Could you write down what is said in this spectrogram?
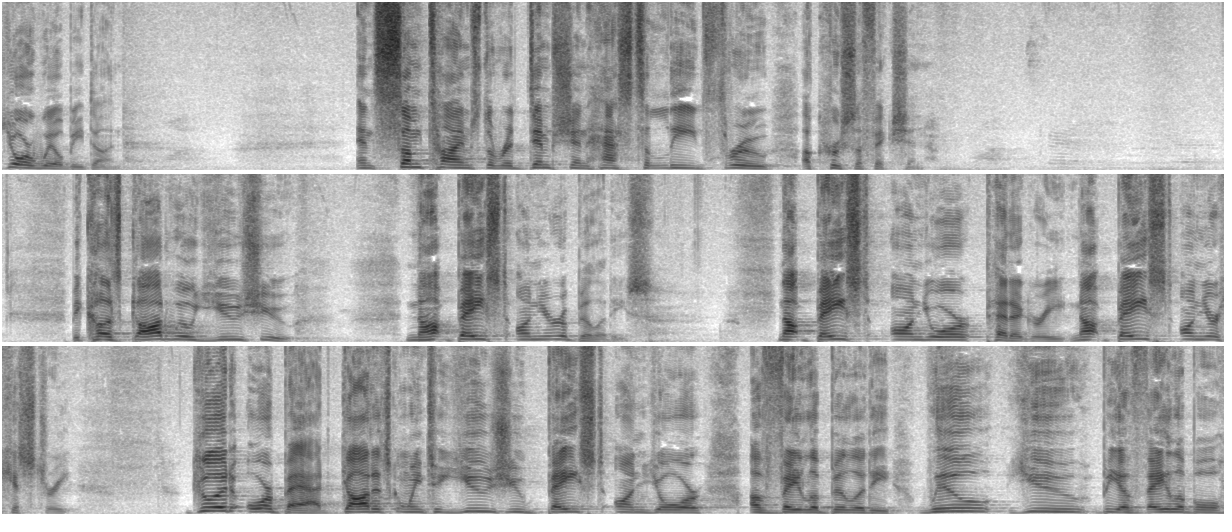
your will be done. And sometimes the redemption has to lead through a crucifixion. Because God will use you not based on your abilities, not based on your pedigree, not based on your history, good or bad. God is going to use you based on your availability. Will you be available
